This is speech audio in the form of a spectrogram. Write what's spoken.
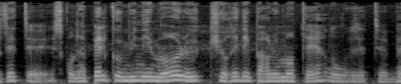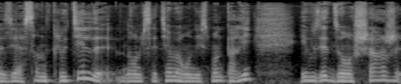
Vous êtes euh, ce qu'on appelle communément le curé des parlementaires. Donc vous êtes basé à Sainte-Clotilde, dans le 7e arrondissement de Paris. Et vous êtes en charge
